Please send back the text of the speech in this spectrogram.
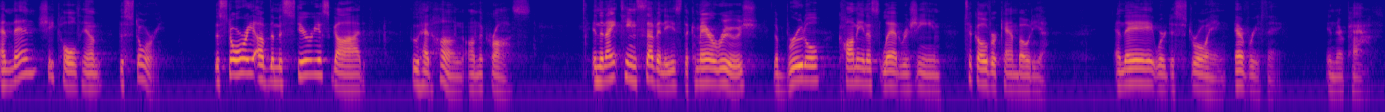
And then she told him the story the story of the mysterious God who had hung on the cross. In the 1970s, the Khmer Rouge, the brutal communist led regime, took over Cambodia. And they were destroying everything in their path.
